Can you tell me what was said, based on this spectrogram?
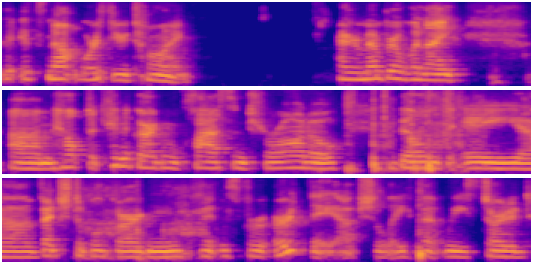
it's not worth your time. I remember when I um, helped a kindergarten class in Toronto build a uh, vegetable garden. It was for Earth Day, actually, that we started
